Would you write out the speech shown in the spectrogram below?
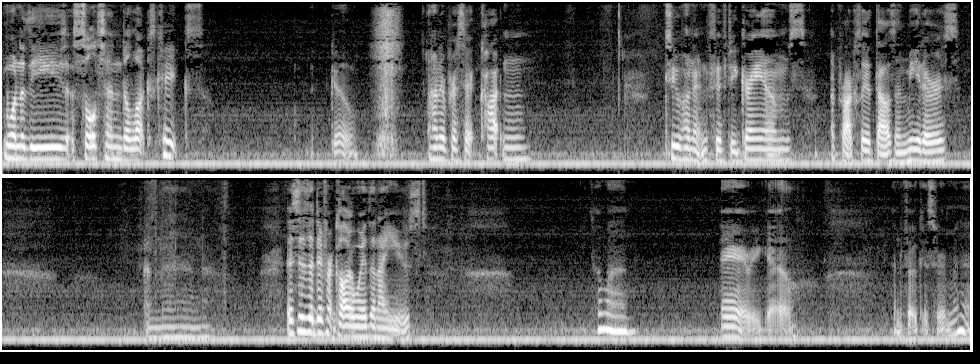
one of these Sultan Deluxe cakes go. 100% cotton, 250 grams, approximately a thousand meters. And then this is a different colorway than I used. Come on. There we go. And focus for a minute.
